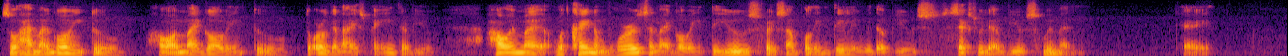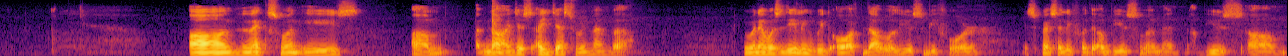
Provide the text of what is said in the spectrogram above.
so how am i going to how am i going to to organize my interview how am I, what kind of words am I going to use, for example, in dealing with abuse, sexually abused women. Okay. Uh, the next one is, um, no, I just I just remember when I was dealing with OFWs before, especially for the abused women, abuse um,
